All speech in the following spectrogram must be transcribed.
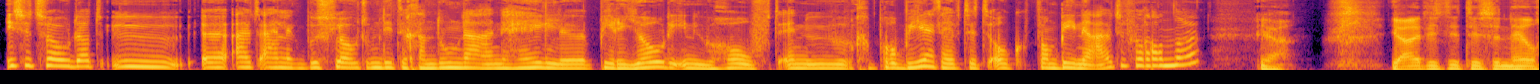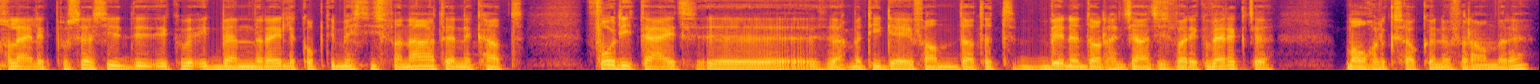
Is het zo dat u uh, uiteindelijk besloot om dit te gaan doen... na een hele periode in uw hoofd... en u geprobeerd heeft het ook van binnenuit te veranderen? Ja. Ja, het is, het is een heel geleidelijk proces. Ik, ik ben redelijk optimistisch van aard. En ik had voor die tijd uh, het idee van dat het binnen de organisaties waar ik werkte... mogelijk zou kunnen veranderen.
